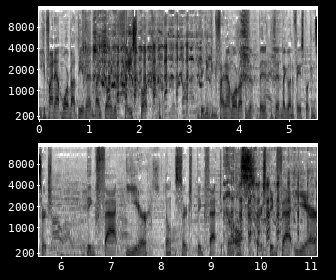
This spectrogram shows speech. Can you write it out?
You can find out more about the event by going to Facebook. then you can find out more about the event by going to Facebook and search Big Fat Year. Don't search Big Fat Girls. search Big Fat Year.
